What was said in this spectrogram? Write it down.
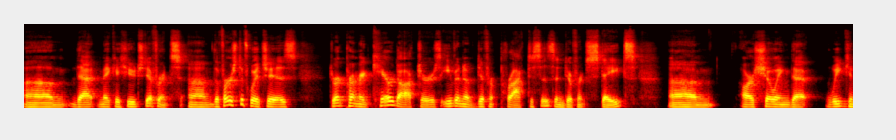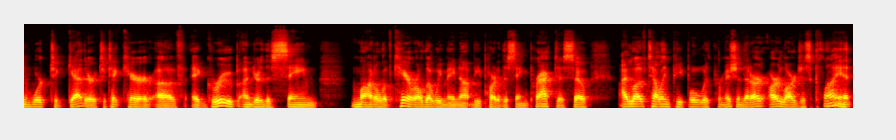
um, that make a huge difference. Um, the first of which is direct primary care doctors, even of different practices in different states, um, are showing that we can work together to take care of a group under the same model of care, although we may not be part of the same practice. So I love telling people with permission that our, our largest client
